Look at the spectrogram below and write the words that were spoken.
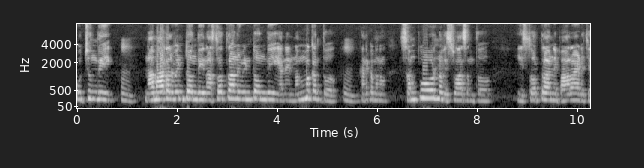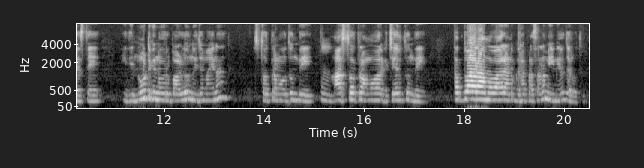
కూర్చుంది. నా మాటలు వింటోంది నా స్తోత్రాన్ని వింటోంది అనే నమ్మకంతో కనుక మనం సంపూర్ణ విశ్వాసంతో ఈ స్తోత్రాన్ని పారాయణ చేస్తే ఇది నూటికి నూరు పాళ్ళు నిజమైన స్తోత్రం అవుతుంది. ఆ స్తోత్రం అమ్మవారికి చేరుతుంది. తద్వారా అమ్మవారి అనుగ్రహ ప్రసరణ మీ మీద జరుగుతుంది.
